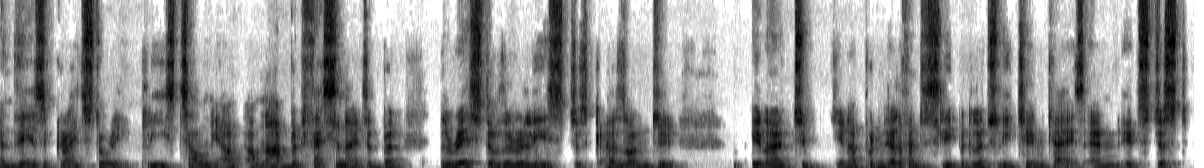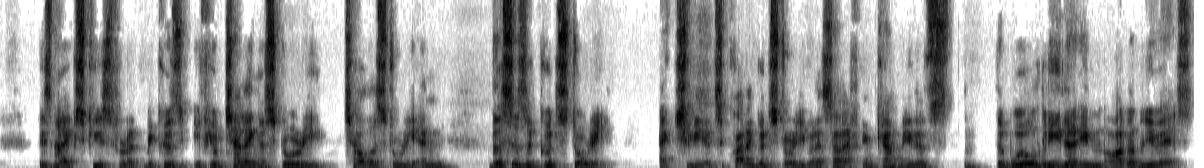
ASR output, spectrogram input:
And there's a great story. Please tell me. I'm, I'm now a bit fascinated, but the rest of the release just goes on to, you know, to, you know, put an elephant to sleep at literally 10 Ks. And it's just, there's no excuse for it because if you're telling a story, tell the story. And this is a good story. Actually, it's quite a good story. You've got a South African company that's the world leader in RWS.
